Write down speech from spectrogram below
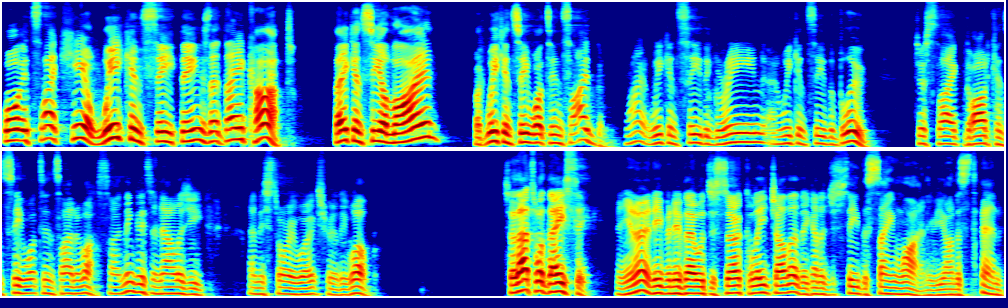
Well, it's like here, we can see things that they can't. They can see a line, but we can see what's inside them, right? We can see the green and we can see the blue just like God can see what's inside of us. So I think this analogy and this story works really well. So that's what they see. And you know, and even if they were to circle each other, they're going to just see the same line if you understand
